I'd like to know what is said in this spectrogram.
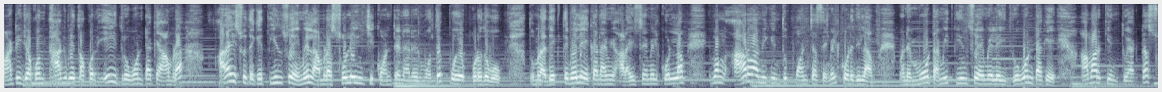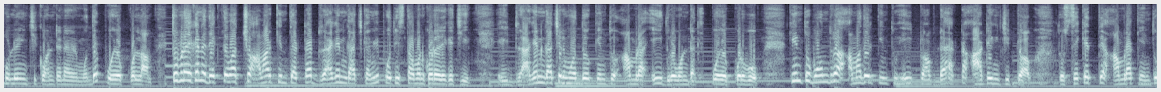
মাটি যখন থাকবে, তখন এই দ্রবণটাকে আমরা আড়াইশো থেকে তিনশো এম আমরা ষোলো ইঞ্চি কন্টেনারের মধ্যে প্রয়োগ করে দেবো। তোমরা দেখতে পেলে, এখানে আমি আড়াইশো এম করলাম এবং আরও আমি কিন্তু পঞ্চাশ এম করে দিলাম। মানে মোট আমি তিনশো এম এই দ্রবণটাকে আমার কিন্তু একটা ষোলো ইঞ্চি কন্টেনারের মধ্যে প্রয়োগ করলাম। তোমরা এখানে দেখতে পাচ্ছ, আমার কিন্তু একটা ড্রাগন গাছকে আমি প্রতিস্থাপন করে রেখেছি। এই ড্রাগন গাছের মধ্যেও কিন্তু আমরা এই দ্রবণটাকে প্রয়োগ করব। কিন্তু বন্ধুরা, আমাদের কিন্তু এই টপটা একটা আট ইঞ্চির টপ। তো সেক্ষেত্রে আমরা কিন্তু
